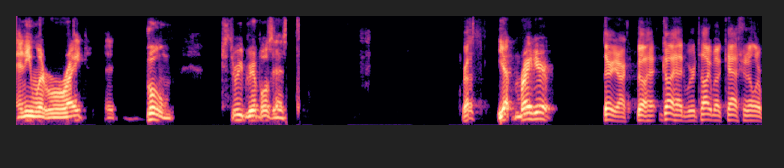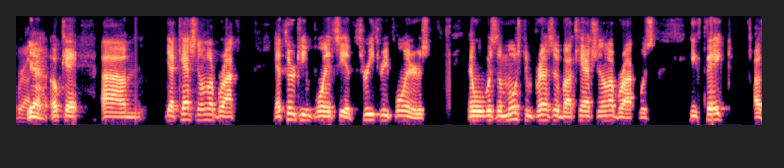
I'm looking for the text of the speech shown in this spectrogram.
and he went right, and boom, three dribbles as. Russ. Yep, right here. There you are. Go ahead. Go ahead. We were talking about Cash and Ellerbroock. Yeah. Okay. Um, yeah, Kashen Ellerbroock had 13 points. He had three three pointers, and what was the most impressive about Kashen Ellerbroock was he faked a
